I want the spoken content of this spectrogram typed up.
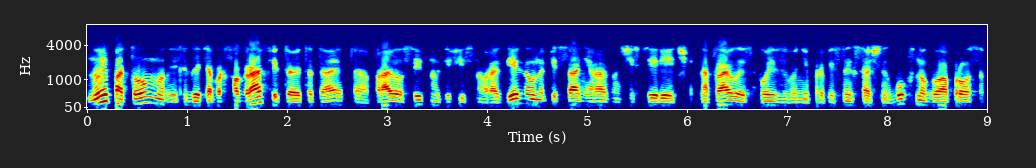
Ну и потом, если говорить об орфографии, то это, да, это правило слитного дефисного раздельного написания разных частей речи, на правила использования прописных стачных букв много вопросов.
